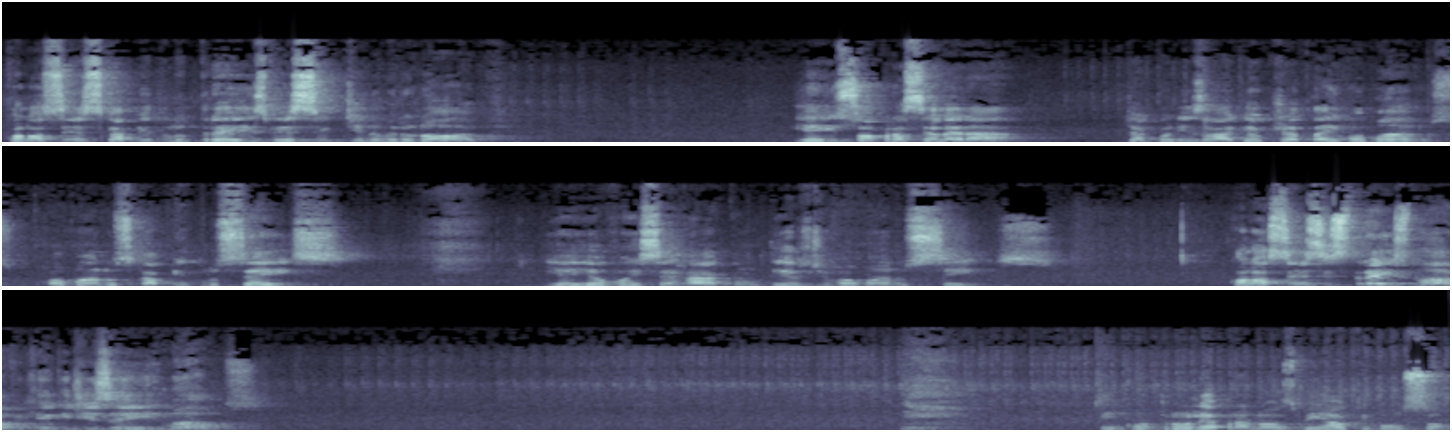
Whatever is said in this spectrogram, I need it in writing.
Colossenses capítulo 3, versículo de número 9. E aí, só para acelerar, Diaconisa Raquel, que já está em Romanos, Romanos capítulo 6. E aí eu vou encerrar com o texto de Romanos 6. Colossenses 3, 9. O que, que diz aí, irmãos? Quem encontrou, lê para nós, bem alto e bom som.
